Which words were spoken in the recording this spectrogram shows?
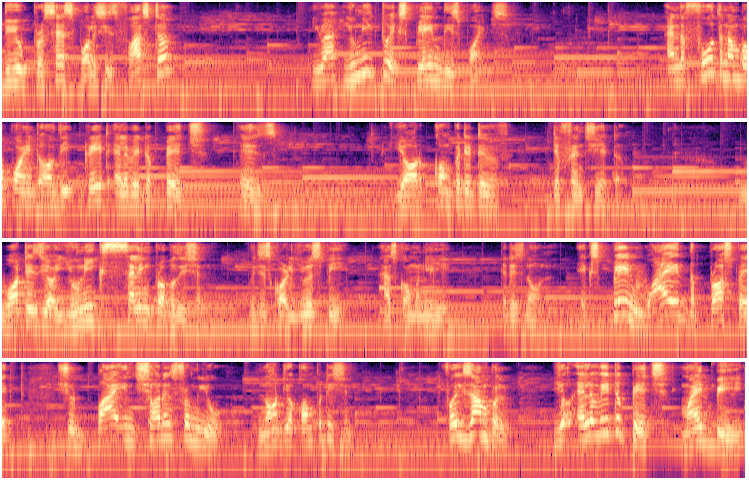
Do you process policies faster? You, are, you need to explain these points. And the fourth number point of the great elevator pitch is your competitive differentiator. What is your unique selling proposition, which is called USP, as commonly it is known? Explain why the prospect should buy insurance from you, not your competition. For example, your elevator pitch might be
